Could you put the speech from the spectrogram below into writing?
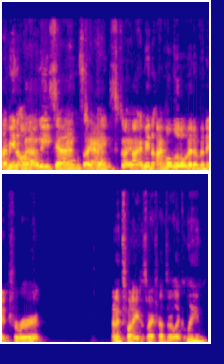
I mean, on the weekends, fantastic. I think, I mean, I'm a little bit of an introvert. And it's funny because my friends are like, Lane,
